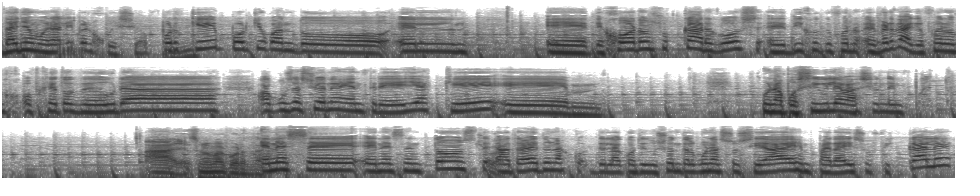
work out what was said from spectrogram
daño moral y perjuicio. ¿Por qué? Porque cuando él eh, dejaron sus cargos, eh, dijo que fueron, es verdad que fueron objetos de duras acusaciones, entre ellas que eh, una posible evasión de impuestos. Ah, eso no me acordaba. En ese, en ese entonces, a través de, una, de la constitución de algunas sociedades en paraísos fiscales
